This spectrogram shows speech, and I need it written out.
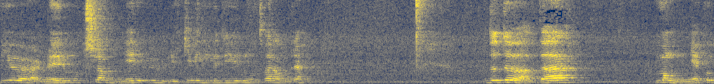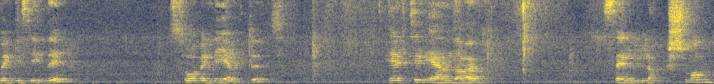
bjørner mot slanger, ulike ville dyr mot hverandre. Det døde mange på begge sider. Så veldig jevnt ut. Helt til en dag selv Lakshman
